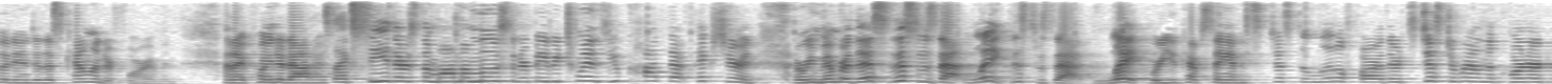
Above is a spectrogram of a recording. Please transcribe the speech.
put into this calendar for him. And, and I pointed out, I was like, see, there's the mama moose and her baby twins. You caught that picture. And I remember this. This was that lake. This was that lake where you kept saying, it's just a little farther. It's just around the corner.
